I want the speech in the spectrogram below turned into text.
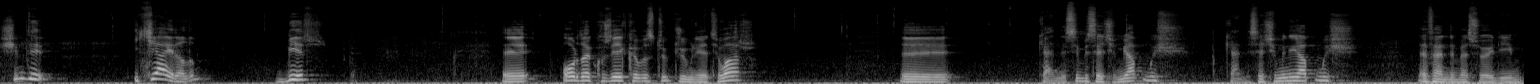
Şimdi ikiye ayıralım. Bir, e, orada Kuzey Kıbrıs Türk Cumhuriyeti var. E, kendisi bir seçim yapmış. Kendi seçimini yapmış. Efendime söyleyeyim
